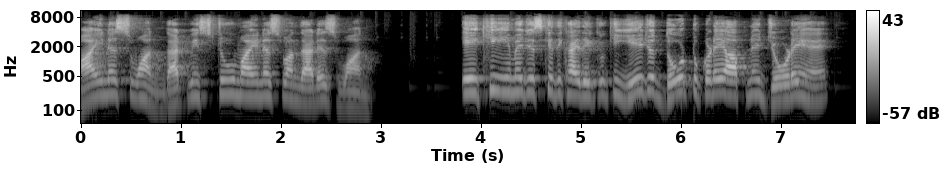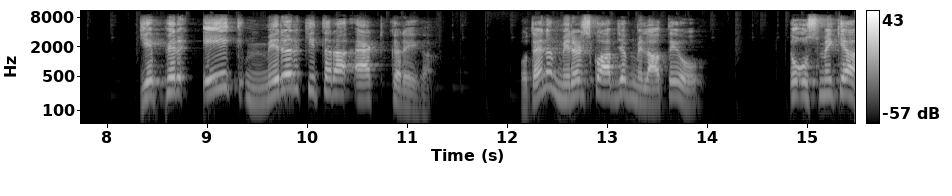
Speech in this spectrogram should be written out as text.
minus one that means two minus one that is one एक ही इमेज इसके दिखाई दे क्योंकि ये जो दो टुकड़े आपने जोड़े हैं, ये फिर एक मिरर की तरह एक्ट करेगा। होता है ना मिरर्स को आप जब मिलाते हो तो उसमें क्या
